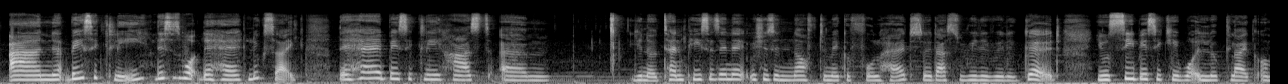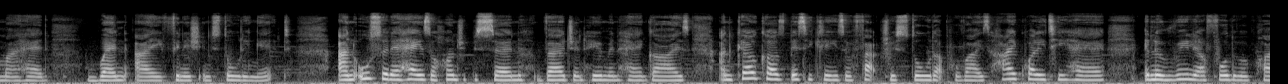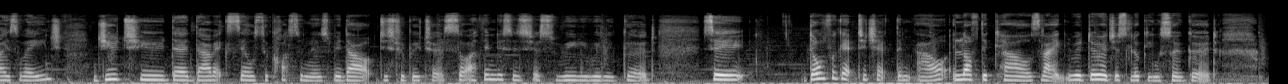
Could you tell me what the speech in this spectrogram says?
And basically this is what the hair looks like. The hair basically has um you know 10 pieces in it which is enough to make a full head. So that's really really good. You'll see basically what it looked like on my head when I finish installing it. And also the hair is 100% virgin human hair guys. And Curl Curls basically is a factory store that provides high quality hair in a really affordable price range due to their direct sales to customers without distributors. So I think this is just really really good. So don't forget to check them out. I love the curls. Like they were just looking so good.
